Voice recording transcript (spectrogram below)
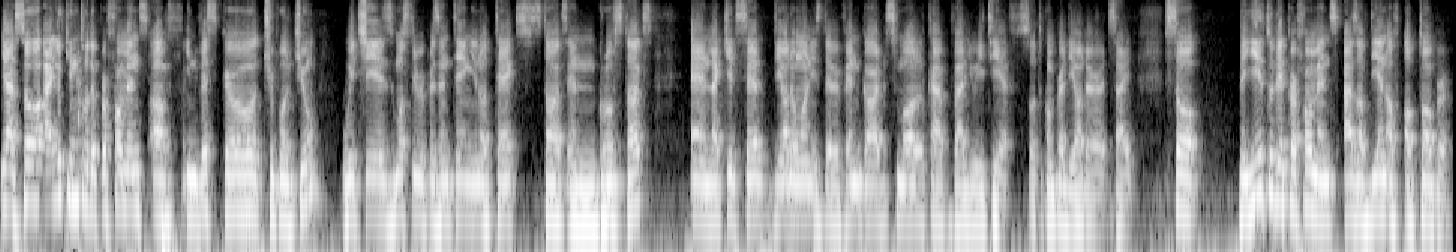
Yeah, so I look into the performance of Invesco Triple Q, which is mostly representing, you know, tech stocks and growth stocks. And like Kit said, the other one is the Vanguard Small Cap Value ETF. So to compare the other side. So the year to date performance as of the end of October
